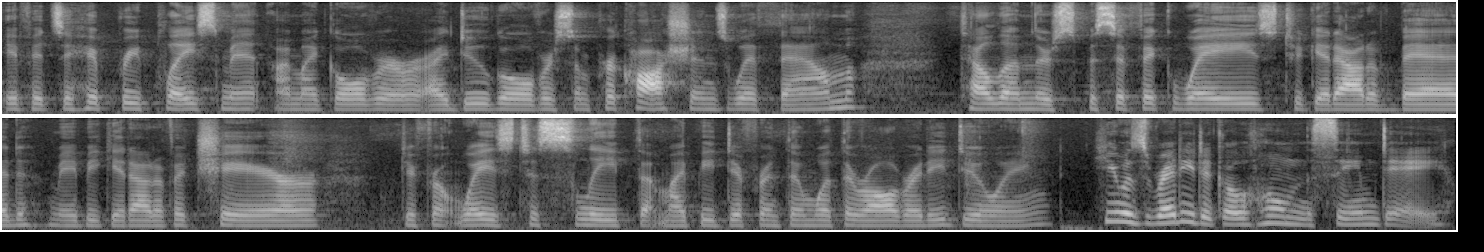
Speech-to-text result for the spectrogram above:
If it's a hip replacement, I might go over, I do go over some precautions with them, tell them there's specific ways to get out of bed, maybe get out of a chair, different ways to sleep that might be different than what they're already doing. He was ready to go home the same day.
